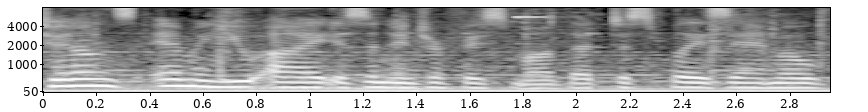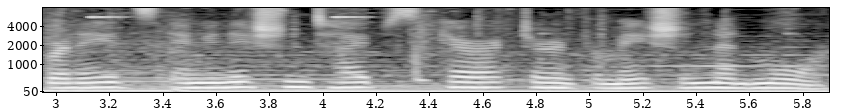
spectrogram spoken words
Jones Ammo UI is an interface mod that displays ammo, grenades, ammunition types, character information, and more.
